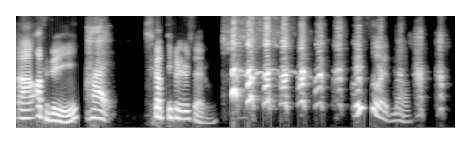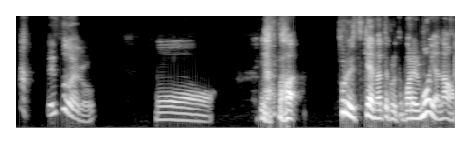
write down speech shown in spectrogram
あ、当てていい？はい叱ってくれる人やろ。え、そうやんな。え、そうやろ？もうやっぱ古い付き合いになってくるとバレるもんやなほん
